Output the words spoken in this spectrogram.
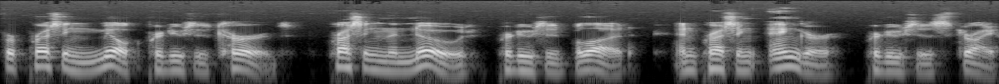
for pressing milk produces curds, pressing the nose produces blood, and pressing anger produces strife.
